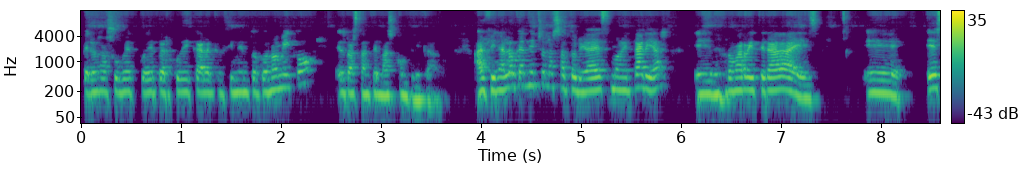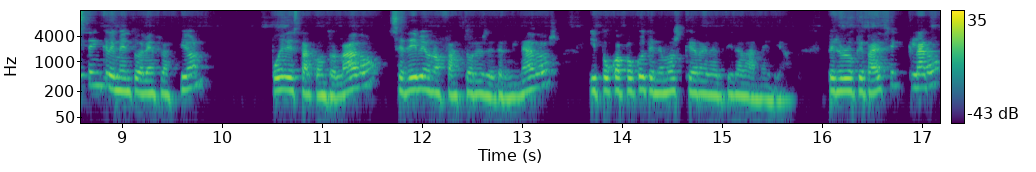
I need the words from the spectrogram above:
pero eso a su vez puede perjudicar el crecimiento económico, es bastante más complicado. Al final lo que han dicho las autoridades monetarias eh, de forma reiterada es, este incremento de la inflación puede estar controlado, se debe a unos factores determinados y poco a poco tenemos que revertir a la media. Pero lo que parece claro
